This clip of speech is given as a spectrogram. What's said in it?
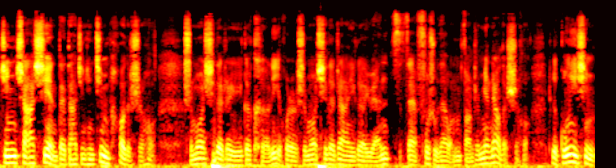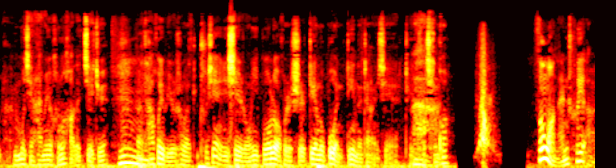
金沙线对它进行浸泡的时候，石墨烯的这一个颗粒或者石墨烯的这样一个原子在附属在我们纺织面料的时候，这个工艺性啊目前还没有很好的解决。嗯，那它会比如说出现一些容易剥落或者是电路不稳定的这样一些这个情况。风往南吹啊，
